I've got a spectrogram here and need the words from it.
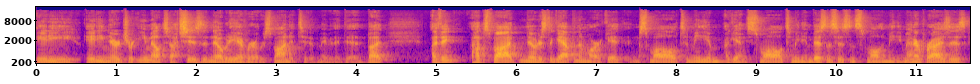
80, 80 nurture email touches that nobody ever responded to. Maybe they did, but I think HubSpot noticed a gap in the market, small to medium, again, small to medium businesses and small to medium enterprises.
